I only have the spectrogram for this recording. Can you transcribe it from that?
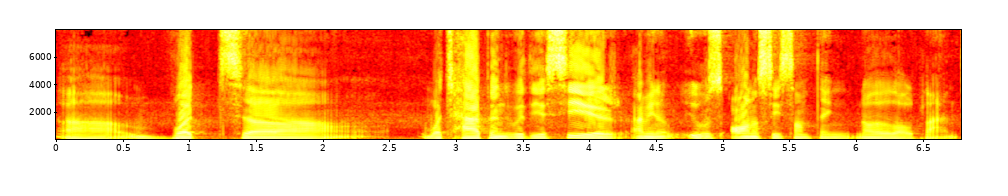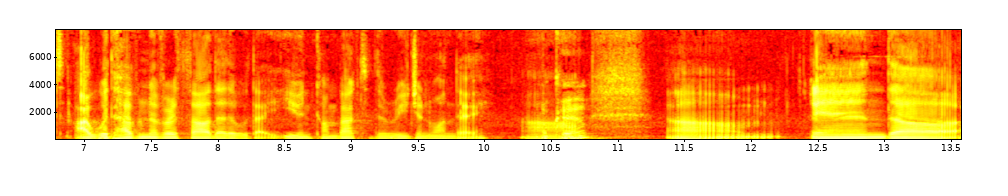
Uh, what uh, what happened with Yassir? I mean, it was honestly something not at all planned. I would have never thought that it would even come back to the region one day. Uh, Okay. Um, and uh,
